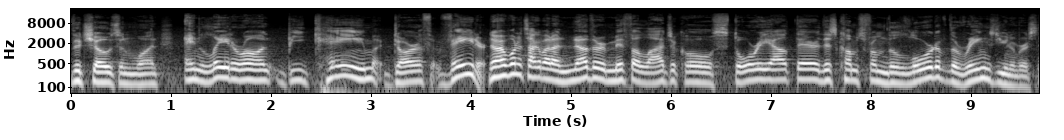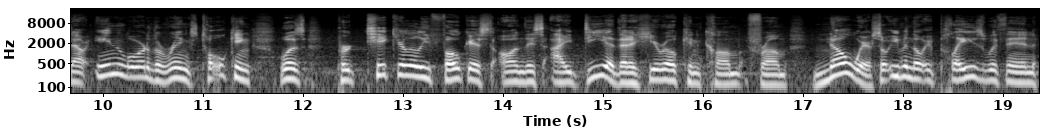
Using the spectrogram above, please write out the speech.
the chosen one and later on became Darth Vader. Now, I want to talk about another mythological story out there. This comes from the Lord of the Rings universe. Now, in Lord of the Rings, Tolkien was particularly focused on this idea that a hero can come from nowhere. So even though it plays within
